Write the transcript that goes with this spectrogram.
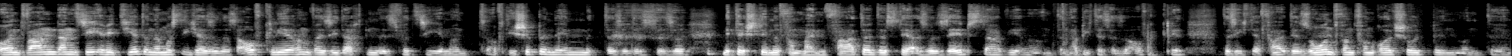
Und waren dann sehr irritiert und dann musste ich also das aufklären, weil sie dachten, es wird sie jemand auf die Schippe nehmen mit, also das, also mit der Stimme von meinem Vater, dass der also selbst da wäre und dann habe ich das also aufgeklärt, dass ich der, der Sohn von, von Rolf Schuld bin und äh,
